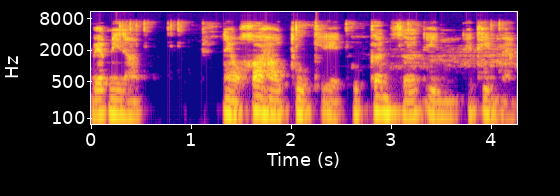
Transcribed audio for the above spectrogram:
เว็บนี้นะครับ ในหัวข้อ how to create Google search in native map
